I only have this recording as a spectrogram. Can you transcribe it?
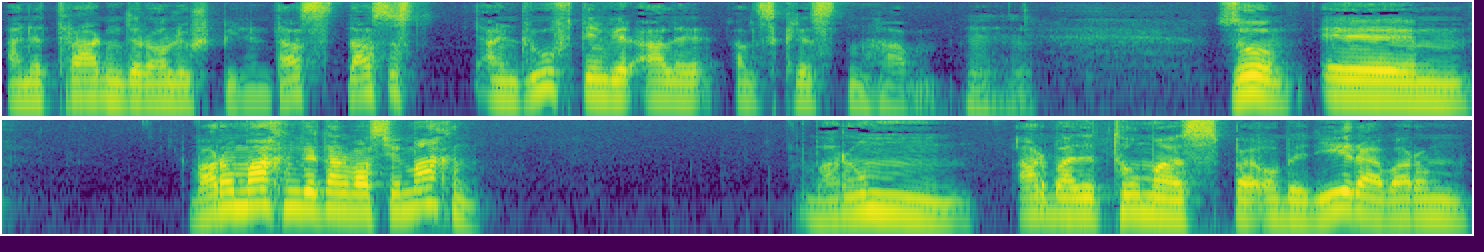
eine tragende Rolle spielen. Das, das ist ein Ruf, den wir alle als Christen haben. Mhm. So, ähm, warum machen wir dann, was wir machen? Warum arbeitet Thomas bei Obedira? Warum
